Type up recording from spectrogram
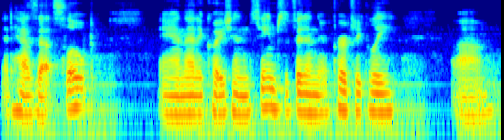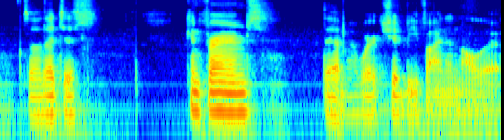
it has that slope and that equation seems to fit in there perfectly. Um, so that just confirms that my work should be fine and all that.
